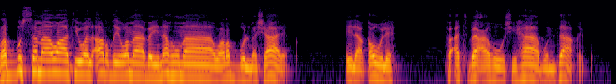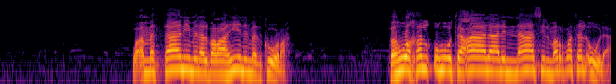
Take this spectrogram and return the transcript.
رب السماوات والأرض وما بينهما ورب المشارق. إلى قوله فأتبعه شهاب ثاقب. وأما الثاني من البراهين المذكورة فهو خلقه تعالى للناس المرة الأولى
